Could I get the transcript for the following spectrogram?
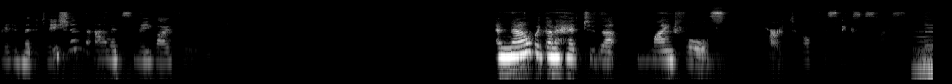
creative meditation, and it's made by Fluid. And now we're going to head to the mindfuls part of this exercise.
